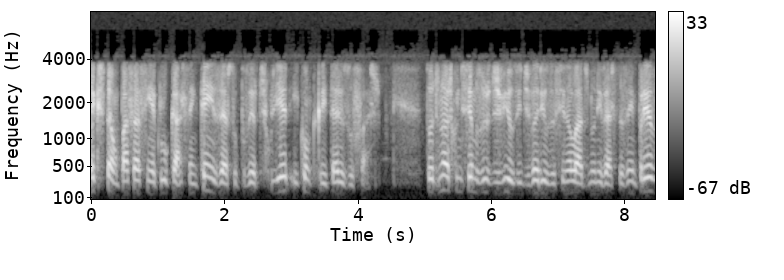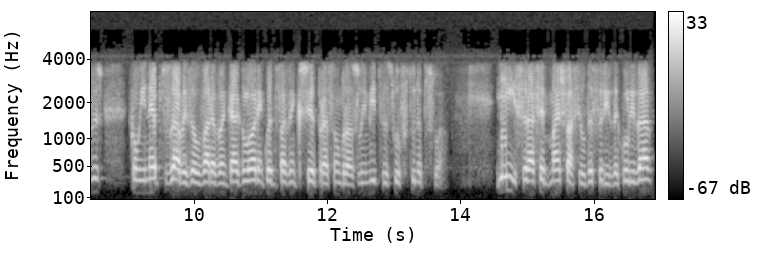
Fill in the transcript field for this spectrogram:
A questão passa assim a colocar-se em quem exerce o poder de escolher e com que critérios o faz. Todos nós conhecemos os desvios e desvarios assinalados no universo das empresas, com ineptos hábeis a levar a banca à glória enquanto fazem crescer para assombrosos limites a sua fortuna pessoal. E aí será sempre mais fácil de aferir da qualidade,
